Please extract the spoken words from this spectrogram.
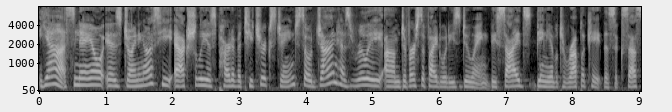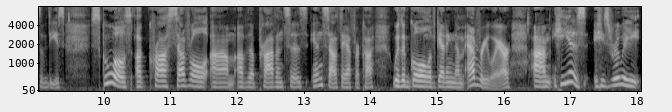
Yes, Neo is joining us. He actually is part of a teacher exchange. So John has really um, diversified what he's doing. Besides being able to replicate the success of these schools across several um, of the provinces in South Africa, with a goal of getting them everywhere, um, he is he's really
